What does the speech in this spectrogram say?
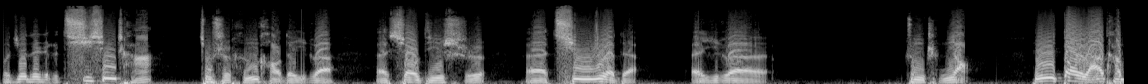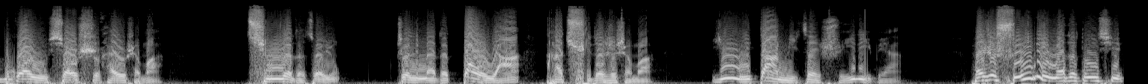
我觉得这个七星茶就是很好的一个。呃，消积食、呃清热的呃一个中成药，因为稻芽它不光有消食，还有什么清热的作用。这里面的稻芽它取的是什么？因为大米在水里边，凡是水里面的东西，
